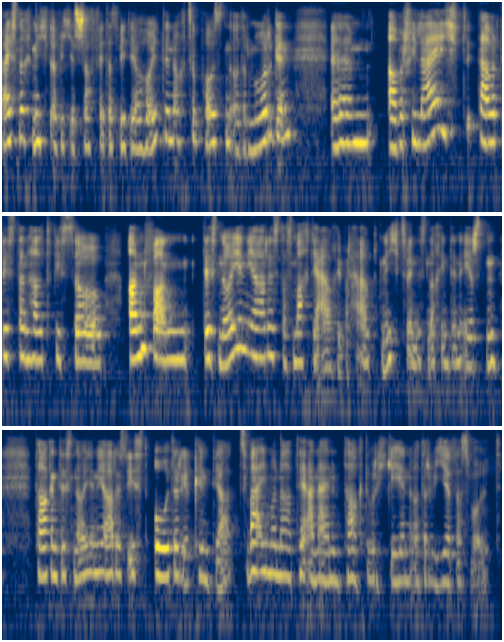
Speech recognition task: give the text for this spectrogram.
weiß noch nicht, ob ich es schaffe, das Video heute noch zu posten oder morgen. Ähm, aber vielleicht dauert es dann halt bis so Anfang des neuen Jahres. Das macht ja auch überhaupt nichts, wenn es noch in den ersten Tagen des neuen Jahres ist. Oder ihr könnt ja zwei Monate an einem Tag durchgehen oder wie ihr das wollt.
